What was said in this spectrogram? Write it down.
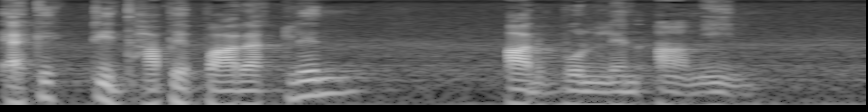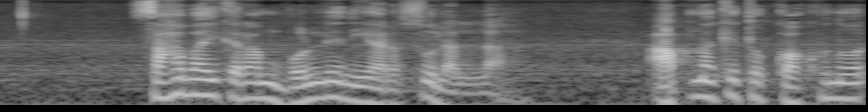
এক একটি ধাপে পা রাখলেন আর বললেন, আমিন। সাহাবাইকারাম বললেন, ইয়া রসুল আল্লাহ আপনাকে তো কখনো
